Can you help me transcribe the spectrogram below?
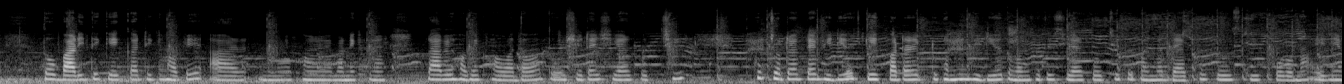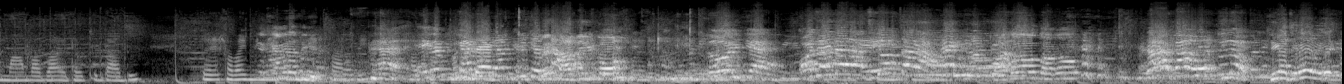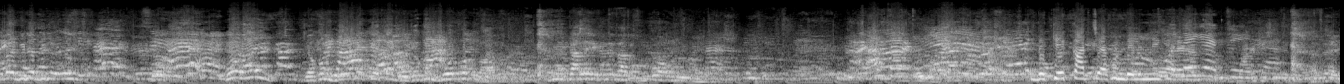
তো বাড়িতে কেক কাটিং হবে আর ওখানে মানে ক্লাবে হবে খাওয়া দাওয়া তো সেটাই শেয়ার করছি। খুব ছোট একটা ভিডিও কেক কাটার একটুখানি ভিডিও তোমাদের সাথে শেয়ার করছি তো তোমরা দেখো কেউ স্কিপ করো না। এই যে মা বাবা এটা হচ্ছে দাদু। তো এরা সবাই মিলে কেক কাটবে তাকাও তাকাও ঠিক আছে এবার ভিডিও ভিডিও এই। ভাই। যখন বলব কে কাটবে যখন বলব তো কাটবে। তুমি তাহলে এখানে। কেক কাটছে এখন বেলুন নিয়ে খেলে না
